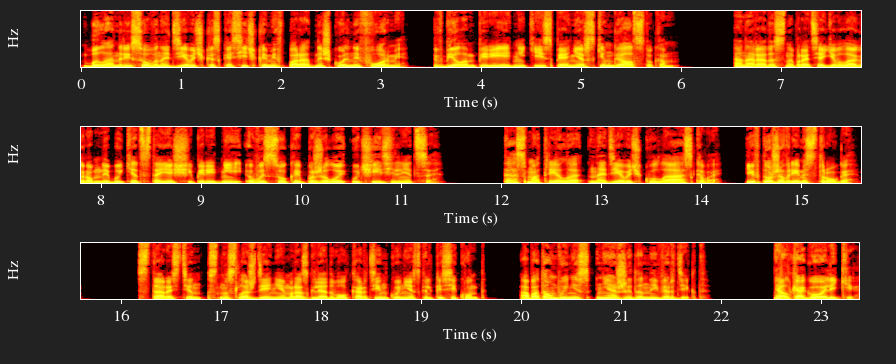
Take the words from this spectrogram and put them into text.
была нарисована девочка с косичками в парадной школьной форме, в белом переднике и с пионерским галстуком. Она радостно протягивала огромный букет, стоящий перед ней высокой пожилой учительницы. Та смотрела на девочку ласково и в то же время строго. Старостин с наслаждением разглядывал картинку несколько секунд, а потом вынес неожиданный вердикт. «Алкоголики!»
